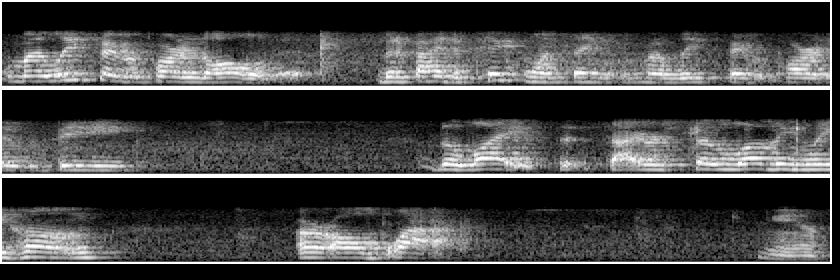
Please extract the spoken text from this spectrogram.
well, my least favorite part is all of it. But if I had to pick one thing that was my least favorite part, it would be the lights that Cyrus so lovingly hung are all black. Yeah.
